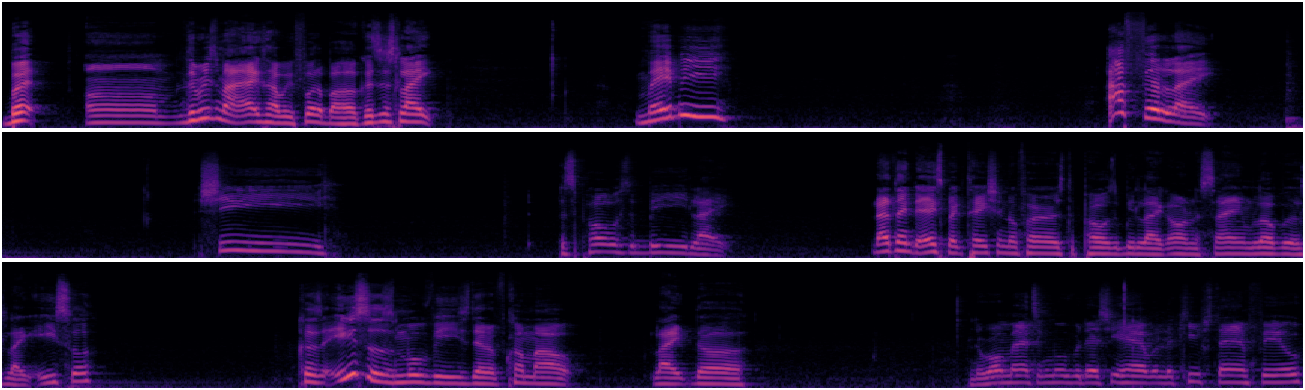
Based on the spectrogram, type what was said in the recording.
But um, the reason I asked how we feel about her because it's like maybe I feel like she is supposed to be like. I think the expectation of her is supposed to be like on the same level as like Issa. Cause Issa's movies that have come out, like the the romantic movie that she had with Lakeith Stanfield,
